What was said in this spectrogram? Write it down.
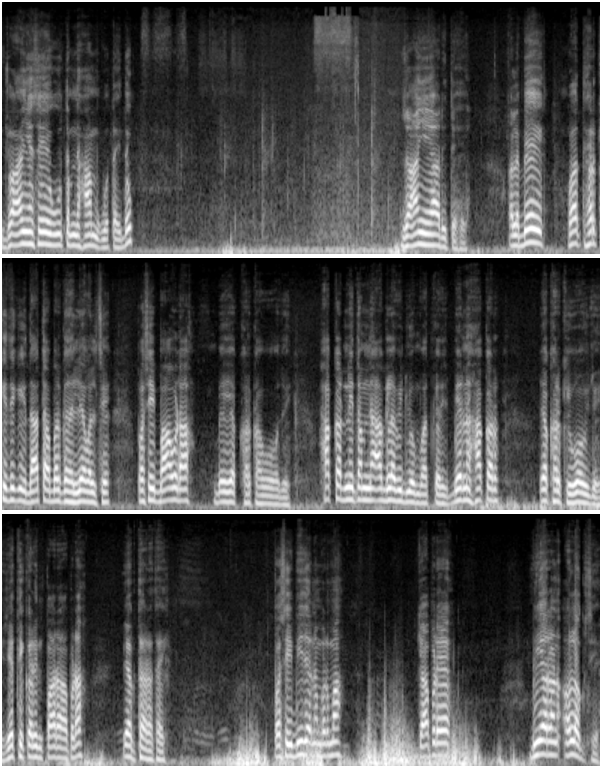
જો અહીંયા છે, હું તમને હામ બતાવી દઉં. જો અહીંયા આ રીતે છે. એટલે બે વાત સરખી થઈ ગઈ, દાતા બરગર લેવલ છે. પછી બાવડા બે એક ખરખા હોવા જોઈએ. હાકરની તમને આગલા વિડીયોમાં વાત કરી બેને હાકર એક ખરખી હોવી જોઈએ, જેથી કરીને પારા આપણા એકધારા થાય. પછી બીજા નંબરમાં કે આપણે બિયારણ અલગ છે.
